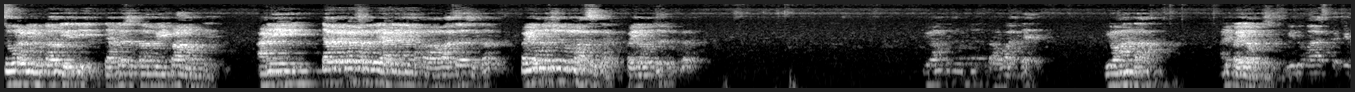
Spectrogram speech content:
चोर आणि लुटावर येते ते आपल्या स्वतःला मेंढपाळ म्हणते आणि त्या प्रकारचं आपलं या ठिकाणी वाचत असेल तर पहिलं वचन कोणी वाचेल का पहिलं वचन कुठलं? योहान दहावा अध्याय योहान दहा आणि पहिलं वचन मी तुम्हाला खचित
